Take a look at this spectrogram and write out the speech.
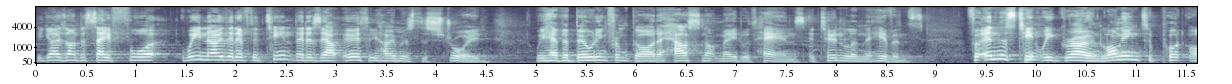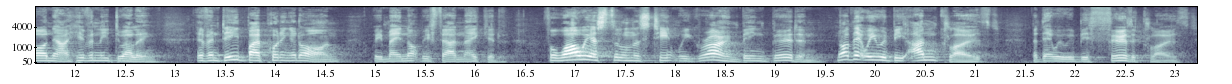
He goes on to say, For we know that if the tent that is our earthly home is destroyed, we have a building from God, a house not made with hands, eternal in the heavens. For in this tent we groan, longing to put on our heavenly dwelling, if indeed by putting it on, we may not be found naked. For while we are still in this tent, we groan, being burdened, not that we would be unclothed, but that we would be further clothed,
